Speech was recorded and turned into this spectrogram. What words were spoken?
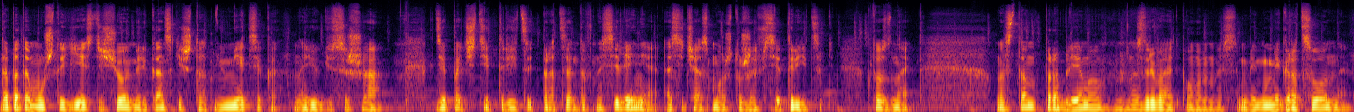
Да потому что есть еще американский штат Нью-Мексико на юге США, где почти 30% населения, а сейчас может уже все 30, кто знает, у нас там проблема назревает, по-моему, миграционная.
